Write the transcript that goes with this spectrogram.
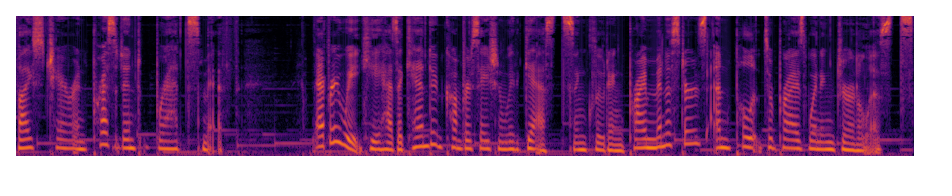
Vice Chair and President Brad Smith. Every week, he has a candid conversation with guests, including prime ministers and Pulitzer Prize winning journalists.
